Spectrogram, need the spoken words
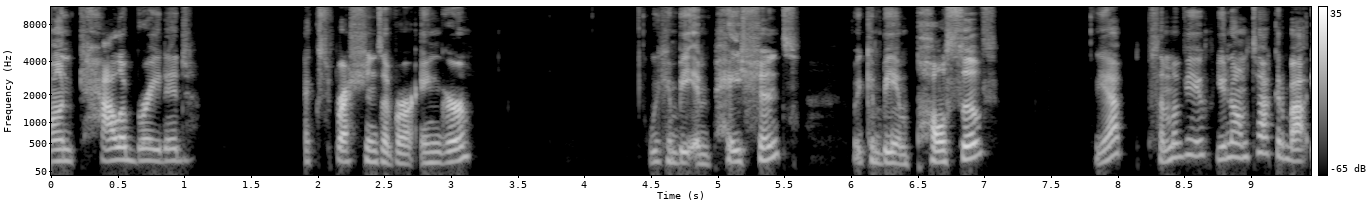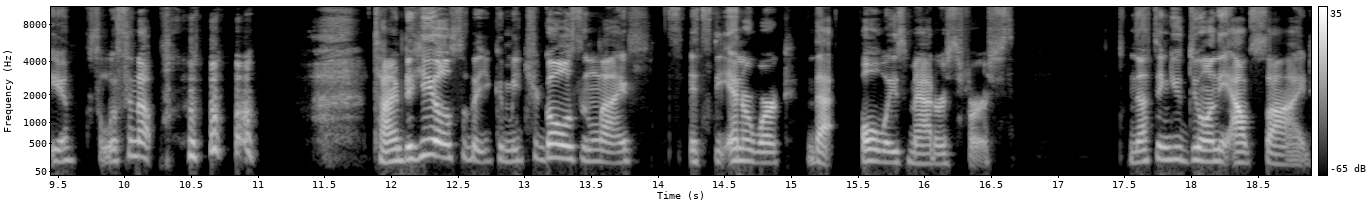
uncalibrated expressions of our anger. We can be impatient. We can be impulsive. Yep, some of you, you know I'm talking about you. So listen up. Time to heal so that you can meet your goals in life. It's the inner work that always matters first. Nothing you do on the outside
